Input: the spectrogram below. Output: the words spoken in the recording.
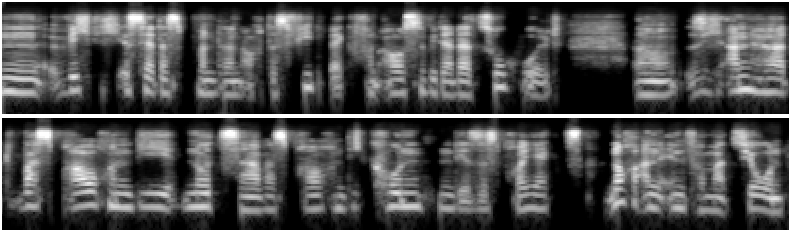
Wichtig ist ja, dass man dann auch das Feedback von außen wieder dazu holt, äh, sich anhört, was brauchen die Nutzer, was brauchen die Kunden dieses Projekts noch an Informationen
